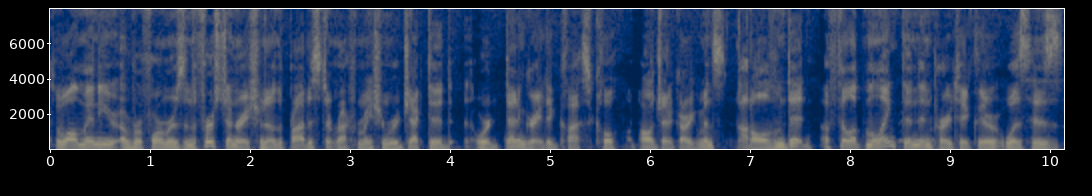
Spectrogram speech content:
So while many of reformers in the first generation of the Protestant Reformation rejected or denigrated classical apologetic arguments, not all of them did. Uh, Philip Melanchthon, in particular, was his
